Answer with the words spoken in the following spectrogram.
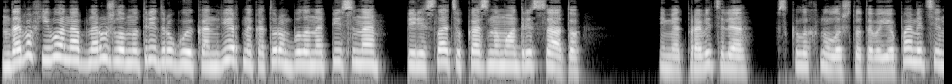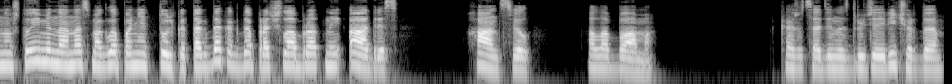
Надорвав его, она обнаружила внутри другой конверт, на котором было написано «Переслать указанному адресату». Имя отправителя Всколыхнуло что-то в ее памяти, но что именно она смогла понять только тогда, когда прочла обратный адрес. Хансвилл, Алабама. Кажется, один из друзей Ричарда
